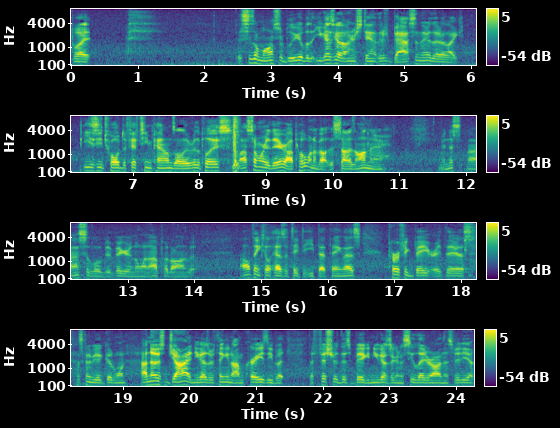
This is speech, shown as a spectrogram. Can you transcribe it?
but this is a monster bluegill. But you guys gotta understand that there's bass in there that are like easy 12 to 15 pounds all over the place. Last time we were there, I put one about this size on there. I mean, this no, that's a little bit bigger than the one I put on, but I don't think he'll hesitate to eat that thing. That's perfect bait right there. That's, that's gonna be a good one. I know it's giant. You guys are thinking I'm crazy, but the fish are this big, and you guys are gonna see later on in this video.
